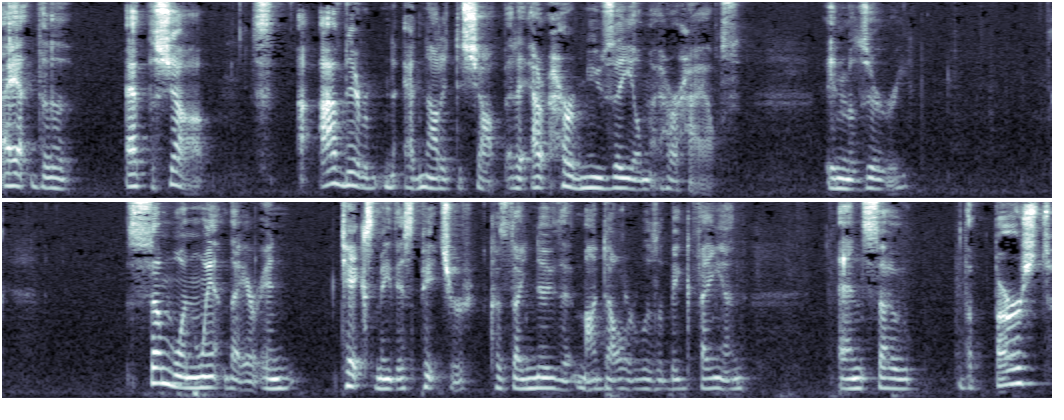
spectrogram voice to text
at the at the shop. I've never, not at the shop, but at her museum at her house in Missouri. Someone went there and text me this picture because they knew that my daughter was a big fan. And so the first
